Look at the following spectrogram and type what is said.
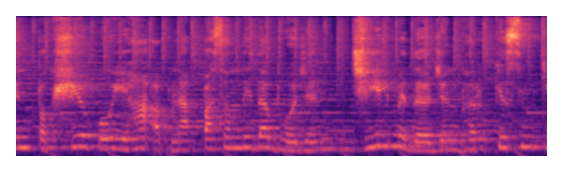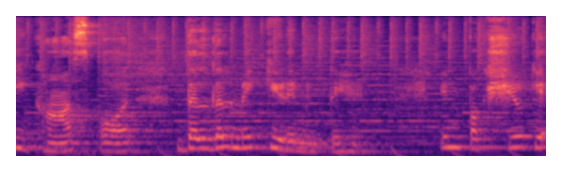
इन पक्षियों को यहाँ अपना पसंदीदा भोजन झील में दर्जन भर किस्म की घास और दलदल में कीड़े मिलते हैं। इन पक्षियों के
